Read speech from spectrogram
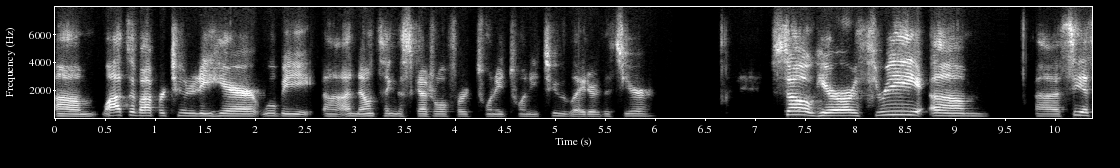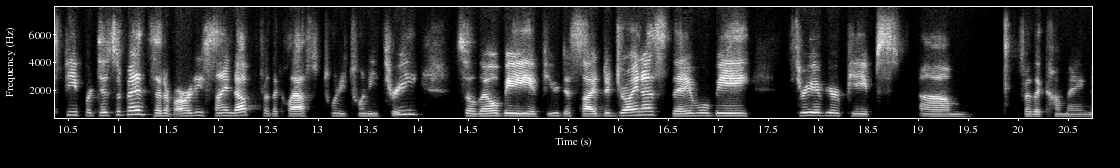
Um, lots of opportunity here. We'll be uh, announcing the schedule for 2022 later this year. So here are three um, uh, CSP participants that have already signed up for the class of 2023. So they'll be, if you decide to join us, they will be three of your peeps um, for the coming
